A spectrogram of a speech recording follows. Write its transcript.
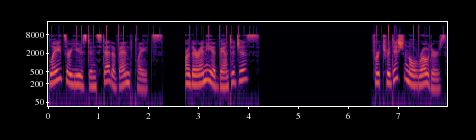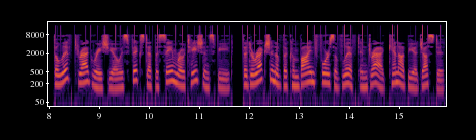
blades are used instead of end plates. Are there any advantages? For traditional rotors, the lift-drag ratio is fixed at the same rotation speed, the direction of the combined force of lift and drag cannot be adjusted.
